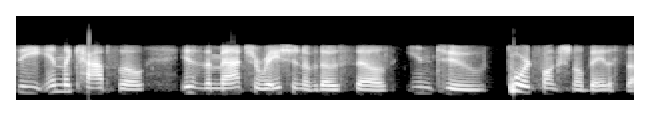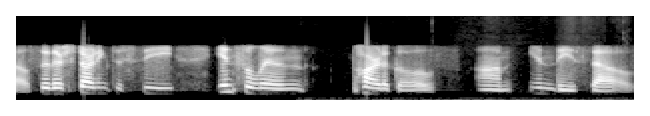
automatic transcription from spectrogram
see in the capsule is the maturation of those cells into toward functional beta cells. So they're starting to see insulin particles um, in these cells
